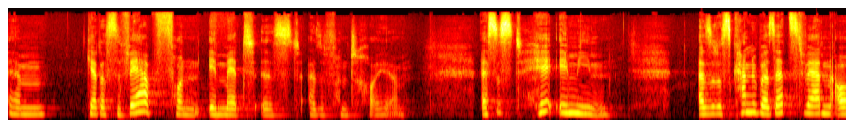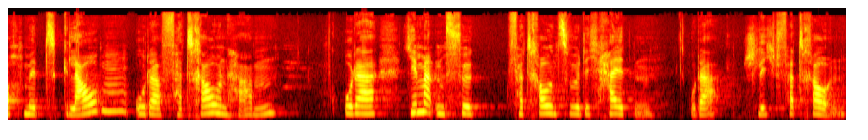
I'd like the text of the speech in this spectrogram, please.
ähm, ja das Verb von Emet ist, also von Treue. Es ist Heemin. Also das kann übersetzt werden auch mit Glauben oder Vertrauen haben oder jemandem für vertrauenswürdig halten oder schlicht vertrauen.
